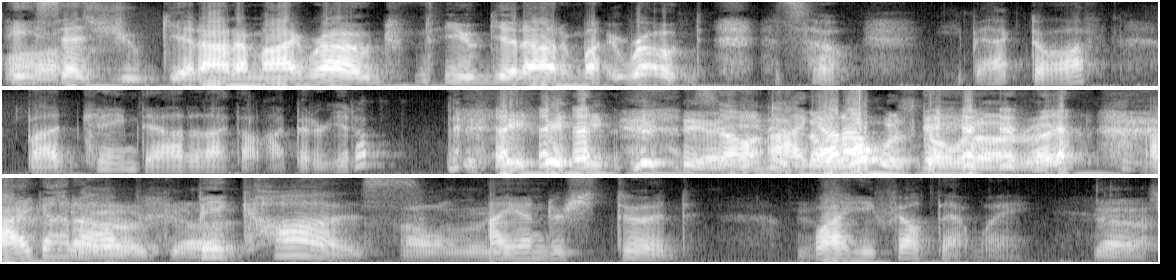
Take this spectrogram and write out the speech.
He Uh. says, "You get out of my road. you get out of my road." And so he backed off. Bud came down, and I thought, "I better get up." yeah, so he didn't I know got what up. was going on, right? I got Oh, up God. because Hallelujah. I understood why he felt that way. yes.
